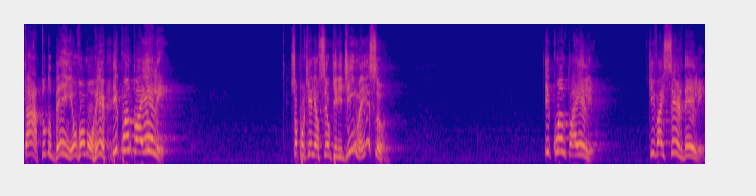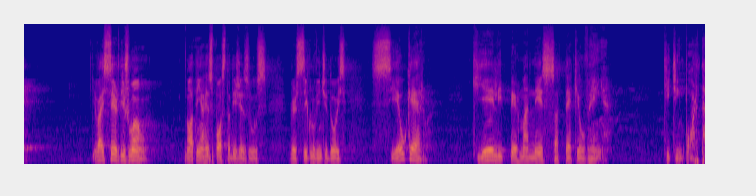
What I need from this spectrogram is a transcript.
Tá, tudo bem, eu vou morrer. E quanto a ele? Só porque ele é o seu queridinho, é isso? E quanto a ele? Que vai ser dele? Que vai ser de João? Notem a resposta de Jesus, versículo 22. Se eu quero que ele permaneça até que eu venha. Que te importa?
